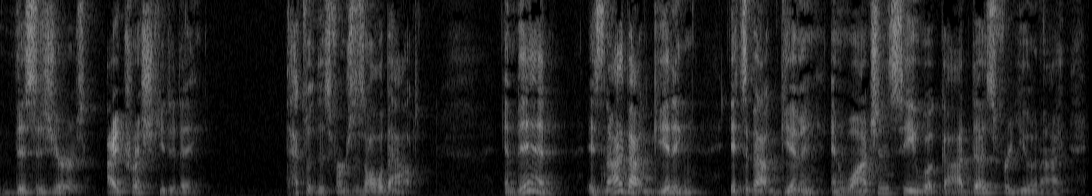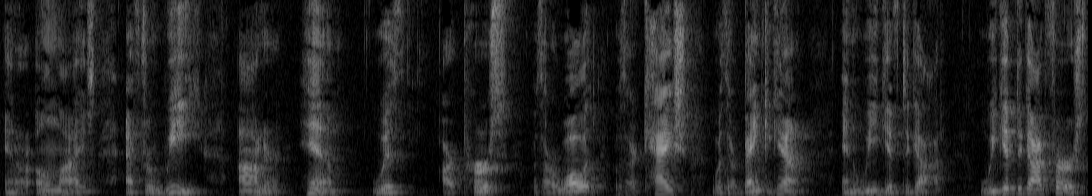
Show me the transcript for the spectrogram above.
this is yours. I trust you today. That's what this verse is all about. And then it's not about getting, it's about giving and watch and see what God does for you and I in our own lives after we honor Him with our purse, with our wallet, with our cash, with our bank account, and we give to God. We give to God first.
